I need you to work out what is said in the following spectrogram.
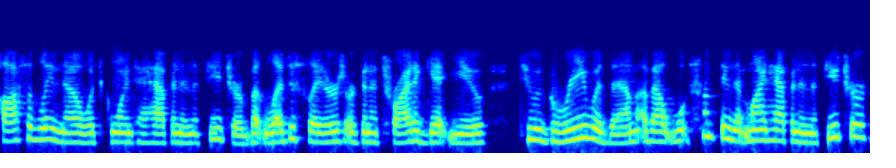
possibly know what's going to happen in the future, but legislators are going to try to get you to agree with them about what, something that might happen in the future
